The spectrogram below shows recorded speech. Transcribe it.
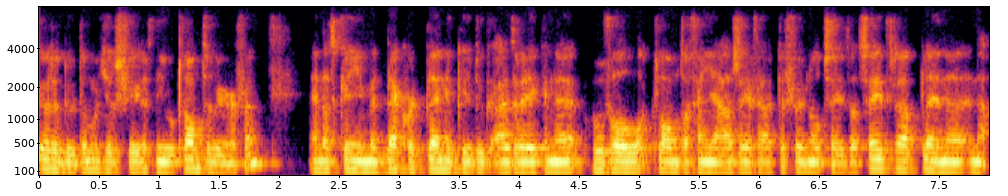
euro doet, dan moet je dus 40 nieuwe klanten werven. En dat kun je met backward planning kun je natuurlijk uitrekenen hoeveel klanten gaan ja zeggen uit de funnel, et cetera, et cetera, plannen. Nou,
